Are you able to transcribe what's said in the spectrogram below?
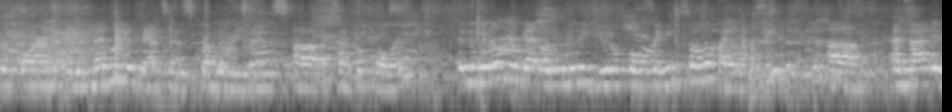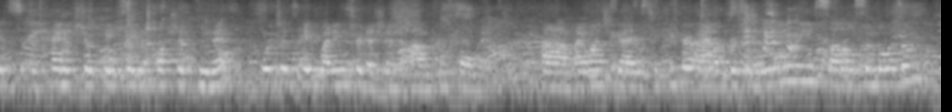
perform a medley of dances from the regions uh, of central Poland. In the middle, you'll get a really beautiful singing solo by Lexi, um, and that is kind of showcasing Oczepiny, which is a wedding tradition um, from Poland. Um, I want you guys to keep your eye out for some really subtle symbolism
